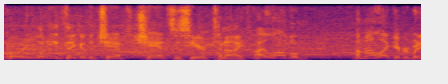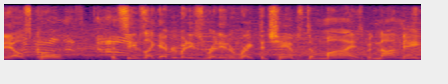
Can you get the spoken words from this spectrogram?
Corey, what do you think of the champ's chances here tonight? I love him. I'm not like everybody else, Cole. It seems like everybody's ready to write the champ's demise, but not me.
